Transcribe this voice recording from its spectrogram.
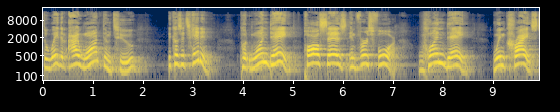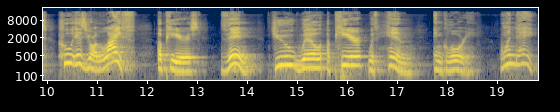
the way that I want them to because it's hidden. But one day, Paul says in verse 4 one day, when Christ, who is your life, appears, then you will appear with him in glory. One day.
